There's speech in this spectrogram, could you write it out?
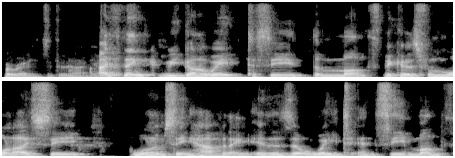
we're ready to do that. Yet. I think we're gonna wait to see the month because from what I see, what I'm seeing happening, it is a wait and see month.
